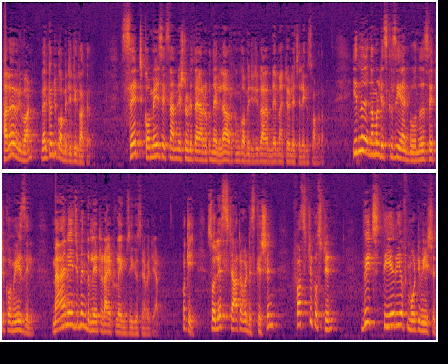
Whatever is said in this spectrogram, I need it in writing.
hello everyone welcome to competitive class SET commerce എക്സാമിനേഷനോട് തയ്യാറെടുക്കുന്ന എല്ലാവർക്കും കോമ്പറ്റേറ്റീവ് ക്ലാക്കറിന്റെ മറ്റൊരു ലക്ഷ്യത്തിലേക്ക് സ്വാഗതം. ഇന്ന് നമ്മൾ ഡിസ്കസ് ചെയ്യാൻ പോകുന്നത് സെറ്റ് കൊമേഴ്സിൽ മാനേജ്മെന്റ് റിലേറ്റഡ് ആയിട്ടുള്ള എം സി ക്യൂസിനെ പറ്റിയാണ്. Okay so let start our discussion first question which theory of motivation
